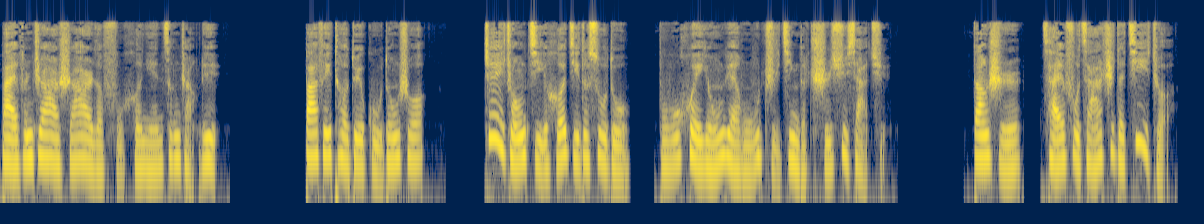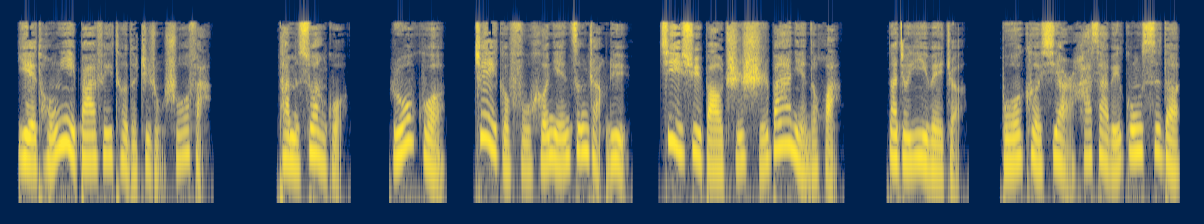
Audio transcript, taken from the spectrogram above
百分之二十二的复合年增长率，巴菲特对股东说：“这种几何级的速度不会永远无止境的持续下去。”当时，《财富》杂志的记者也同意巴菲特的这种说法。他们算过，如果这个复合年增长率继续保持十八年的话，那就意味着伯克希尔哈萨维公司的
